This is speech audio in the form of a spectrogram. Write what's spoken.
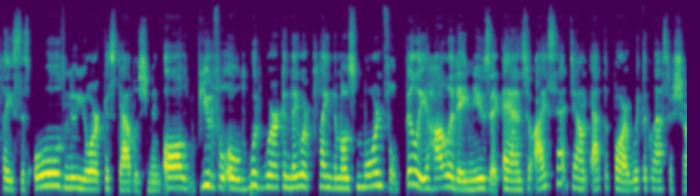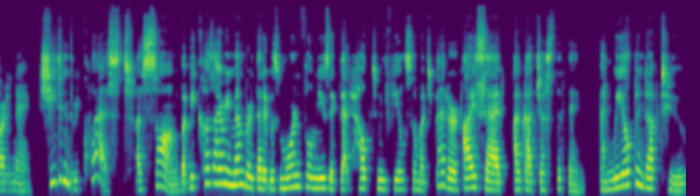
place, this old New York establishment, all beautiful old woodwork, and they were playing the most mournful Billie Holiday music. And so I sat down at the bar with a glass of Chardonnay. She didn't request a song, but because I remembered that it was mournful music that helped me feel so much better, I said, I've got just the thing and we opened up to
